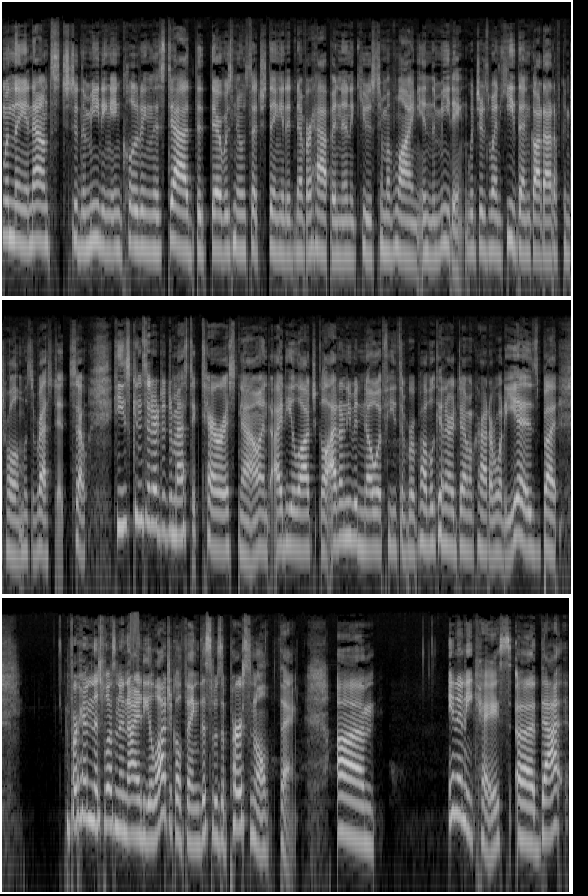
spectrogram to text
when they announced to the meeting, including this dad, that there was no such thing, it had never happened, and accused him of lying in the meeting, which is when he then got out of control and was arrested. So he's considered a domestic terrorist now and ideological. I don't even know if he's a Republican or a Democrat or what he is, but for him, this wasn't an ideological thing. This was a personal thing. Um, in any case, uh, that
